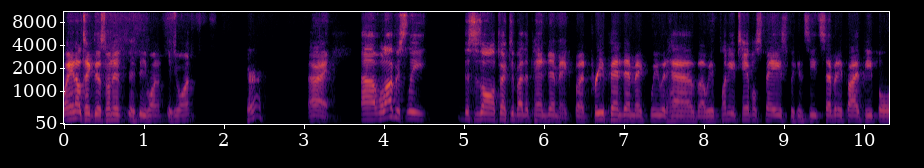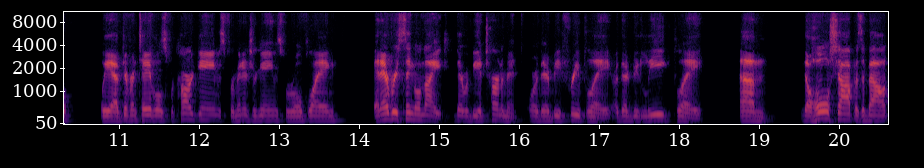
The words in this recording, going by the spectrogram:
Wayne, I'll take this one if, if you want. If you want. Sure. All right. Uh, well, obviously, this is all affected by the pandemic, but pre-pandemic, we would have uh, we have plenty of table space. We can seat 75 people. We have different tables for card games, for miniature games, for role playing, and every single night there would be a tournament, or there'd be free play, or there'd be league play. Um, the whole shop is about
